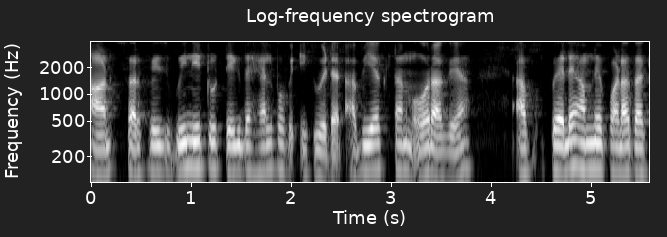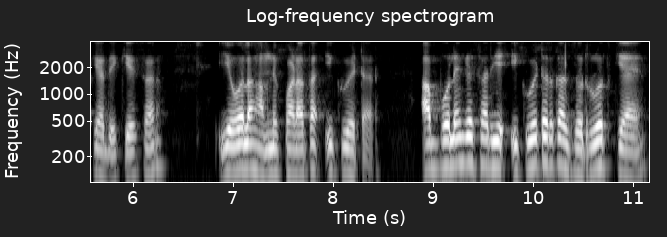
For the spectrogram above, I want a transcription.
earth surface, we need to take the help of equator. अभी एक टर्म और आ गया। अब पहले हमने पढ़ा था क्या? देखिए सर ये वाला हमने पढ़ा था इक्वेटर आप बोलेंगे सर ये इक्वेटर का ज़रूरत क्या है?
